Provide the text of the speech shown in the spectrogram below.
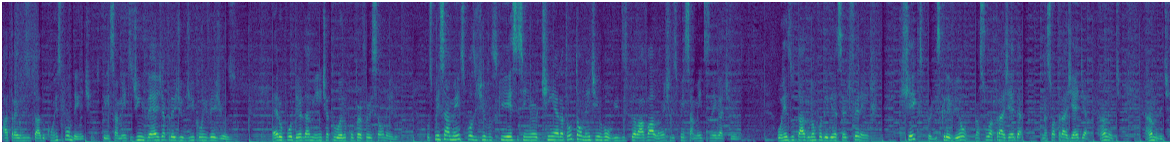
atrai o resultado correspondente. Pensamentos de inveja prejudicam o invejoso. Era o poder da mente atuando com perfeição nele. Os pensamentos positivos que esse senhor tinha eram totalmente envolvidos pela avalanche dos pensamentos negativos. O resultado não poderia ser diferente. Shakespeare escreveu na sua tragédia, na sua tragédia Hamlet, Hamlet,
